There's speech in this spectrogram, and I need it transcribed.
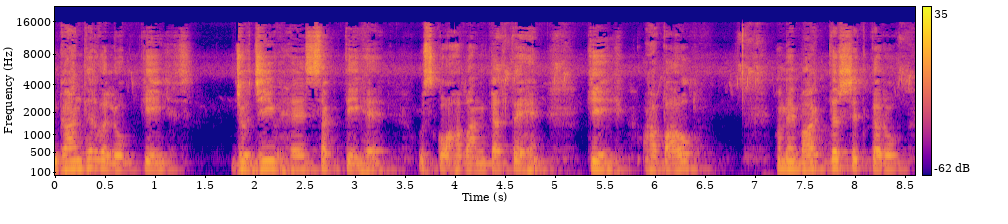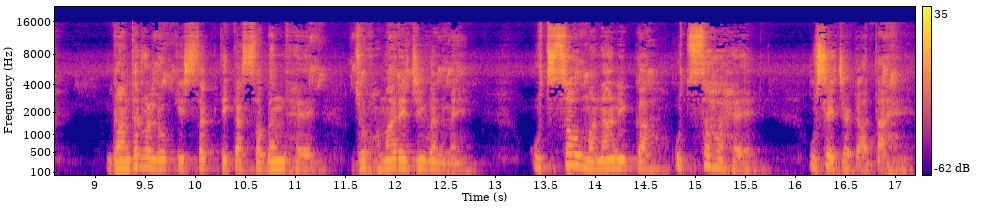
गांधर्व लोक की जो जीव है, शक्ति है, उसको आह्वान करते हैं कि आप आओ, हमें मार्गदर्शित करो। गांधर्व लोक की शक्ति का संबंध है, जो हमारे जीवन में उत्सव मनाने का उत्साह है, उसे जगाता है।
